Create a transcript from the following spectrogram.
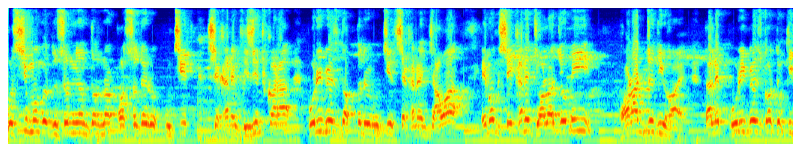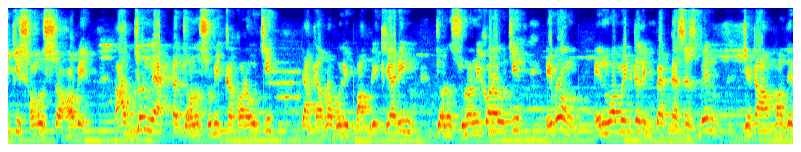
পশ্চিমবঙ্গ দূষণ নিয়ন্ত্রণ পর্ষদের উচিত সেখানে ভিজিট করা, পরিবেশ দপ্তরের উচিত সেখানে যাওয়া এবং সেখানে জলাজমি ভরাট যদি হয়, তাহলে পরিবেশগত কি কি সমস্যা হবে? তার জন্য একটা জনসমীক্ষা করা উচিত, যাকে আমরা বলি পাবলিক হিয়ারিং জনশুনানি করা উচিত এবং এনভায়রনমেন্টাল ইম্প্যাক্ট অ্যাসেসমেন্ট যেটা আমাদের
